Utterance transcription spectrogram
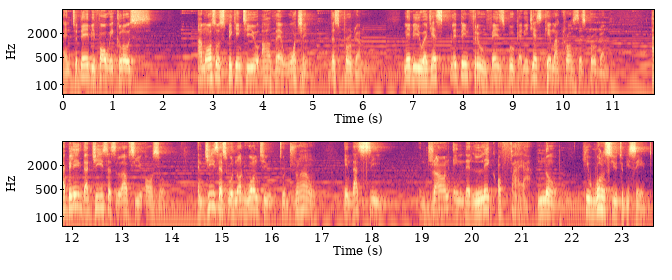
And today, before we close, I'm also speaking to you out there watching this program. Maybe you were just flipping through Facebook and you just came across this program. I believe that Jesus loves you also. And Jesus would not want you to drown in that sea and drown in the lake of fire. No, He wants you to be saved.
